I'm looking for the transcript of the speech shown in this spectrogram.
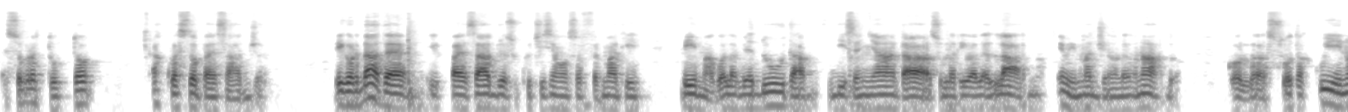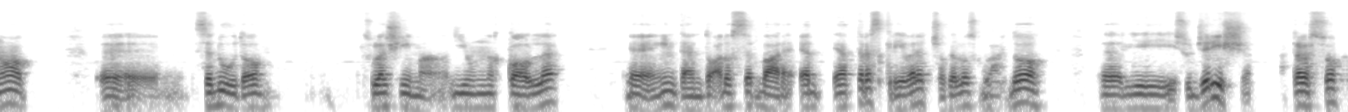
e soprattutto a questo paesaggio. Ricordate il paesaggio su cui ci siamo soffermati prima, quella veduta disegnata sulla riva dell'Arno? Io mi immagino Leonardo col suo taccuino eh, seduto sulla cima di un colle eh, intento ad osservare e a, e a, trascrivere ciò che lo sguardo eh, gli suggerisce attraverso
